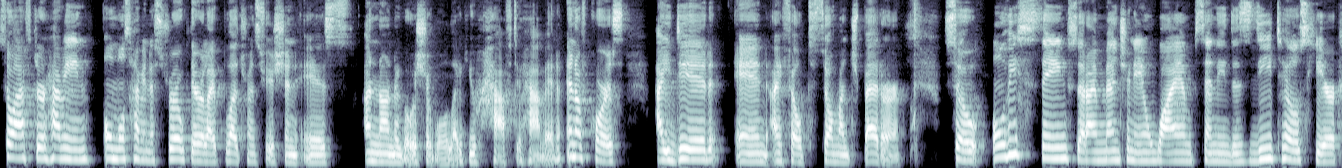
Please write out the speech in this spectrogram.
so after having almost having a stroke, they're like, blood transfusion is a non-negotiable. Like you have to have it. And of course, I did, and I felt so much better. So all these things that I'm mentioning and why I'm sending these details here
